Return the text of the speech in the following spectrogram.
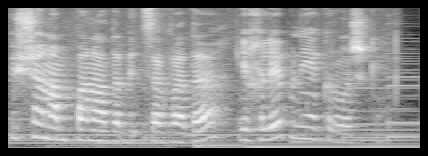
Еще нам понадобится вода и хлебные крошки.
